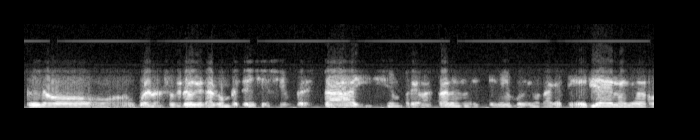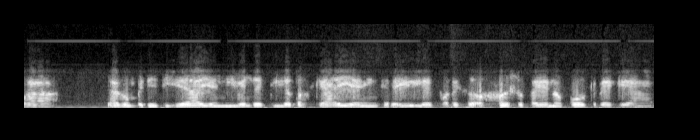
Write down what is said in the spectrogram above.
pero bueno, yo creo que la competencia siempre está y siempre va a estar en el TN porque es una categoría de la que la competitividad y el nivel de pilotos que hay es increíble, por eso yo todavía no puedo creer que gane.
